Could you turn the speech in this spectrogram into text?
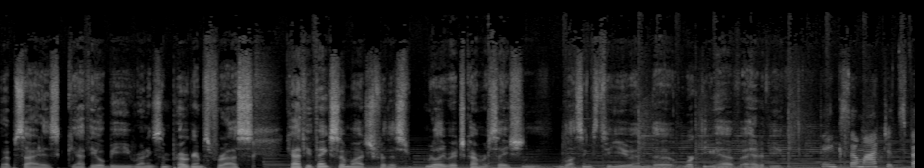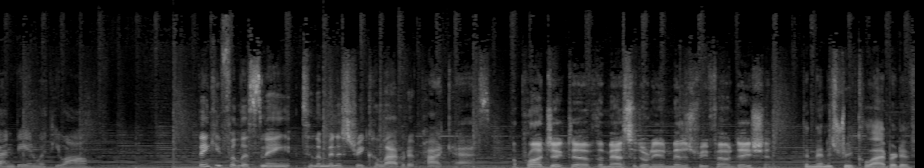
website, as Kathy will be running some programs for us. Kathy, thanks so much for this really rich conversation. Blessings to you and the work that you have ahead of you. Thanks so much. It's fun being with you all. Thank you for listening to the Ministry Collaborative Podcast a project of the Macedonian Ministry Foundation. The Ministry Collaborative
